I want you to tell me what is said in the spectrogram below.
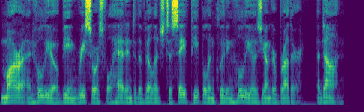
Mara and Julio, being resourceful, head into the village to save people, including Julio's younger brother, Adon.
